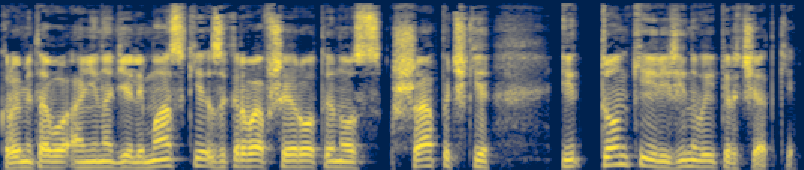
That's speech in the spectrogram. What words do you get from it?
Кроме того, они надели маски, закрывавшие рот и нос, шапочки и тонкие резиновые перчатки.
